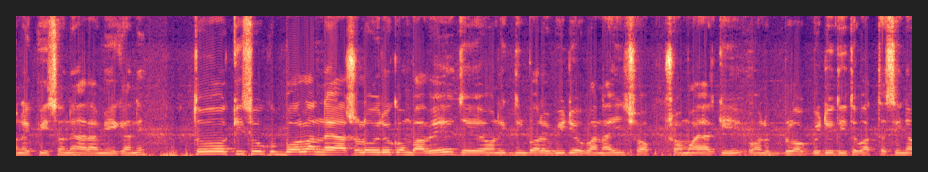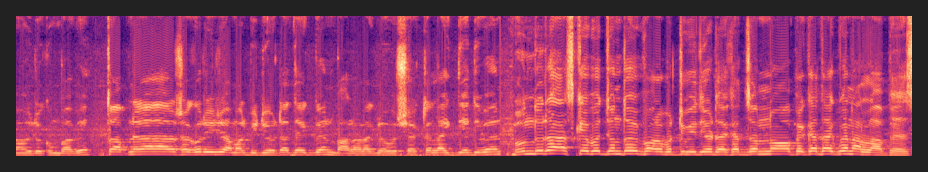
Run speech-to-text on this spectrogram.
অনেক পিছনে আর আমি এখানে। তো কিছু বলার নাই, আসলে ওইরকম ভাবে যে অনেক দিন পরে ভিডিও বানাই, সব সময় আর কি অনেক ব্লগ ভিডিও দিতে পারতেছি না ওইরকম ভাবে তো আপনারা আশা করি আমার ভিডিওটা দেখবেন, ভালো লাগলে অবশ্যই একটা লাইক দিয়ে দিবেন। বন্ধুরা, আজকে পর্যন্তই, পরবর্তী ভিডিও দেখার জন্য অপেক্ষা থাকবেন, আল্লাহ হাফেজ।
